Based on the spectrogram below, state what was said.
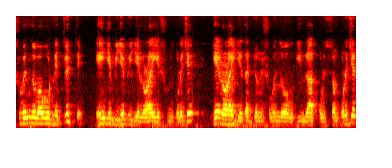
শুভেন্দুবাবুর নেতৃত্বে এই যে বিজেপি যে লড়াইয়ে শুরু করেছে, যে লড়াই জেতার জন্য শুভেন্দুবাবু দিনরাত পরিশ্রম করেছেন,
